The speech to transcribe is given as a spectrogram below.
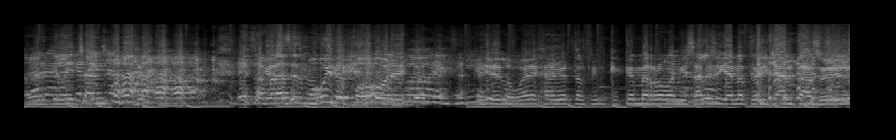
A ver qué le echan. Esa frase es muy de pobre. Pobre, sí. Que lo voy a dejar abierto al fin. que qué me roban? ¿Qué Y sales y ya no traes llantas, güey.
